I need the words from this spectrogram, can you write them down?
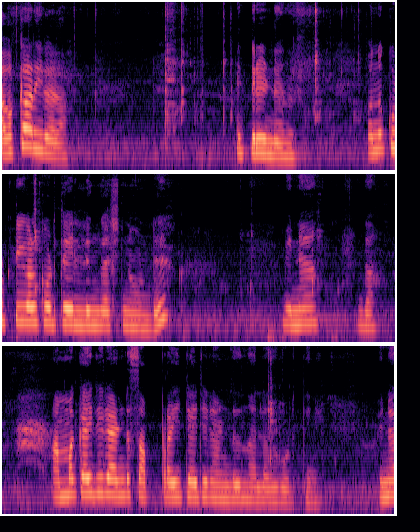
അവക്കറിയില്ലല്ലോ. ഇത്രയുണ്ടെന്ന് ഒന്ന് കുട്ടികൾക്ക് കൊടുത്ത എല്ലും കഷ്ണമുണ്ട് പിന്നെ ഇതാ അമ്മക്കായിട്ട് രണ്ട് സെപ്പറേറ്റ് ആയിട്ട് രണ്ട് നല്ലത് കൊടുത്തിന്. പിന്നെ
